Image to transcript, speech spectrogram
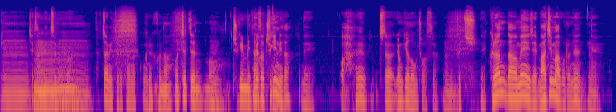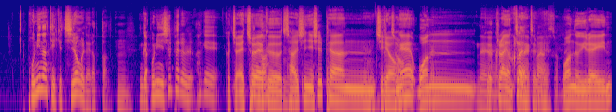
이렇게 음. 책상 음. 밑으로 음. 탁자 밑으로 겨놓고 그렇구나. 어쨌든 뭐 음. 죽입니다. 그래서 죽입니다. 네. 와, 네, 진짜 연기가 너무 좋았어요. 음. 그렇지. 네. 그런 다음에 이제 마지막으로는 네. 본인한테 이렇게 지령을 내렸던. 음. 근데 본인이 실패를 하게 그렇죠. 애초에 했던? 그 음. 자신이 실패한 음, 지령의 원 네. 그 클라이언트, 클라이언트. 네. 네. 원 의뢰인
